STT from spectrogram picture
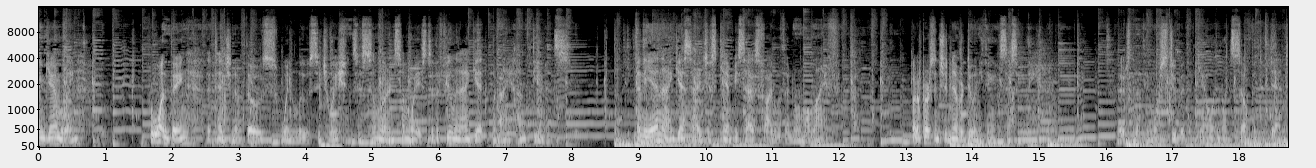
I gambling. For one thing, the tension of those win-lose situations is similar in some ways to the feeling I get when I hunt demons. In the end, I guess I just can't be satisfied with a normal life. But a person should never do anything excessively. There's nothing more stupid than gambling oneself into debt.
